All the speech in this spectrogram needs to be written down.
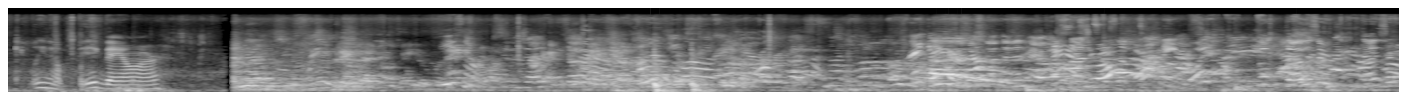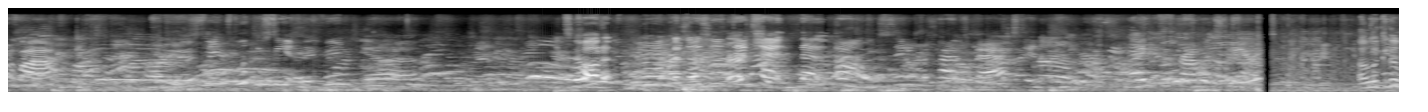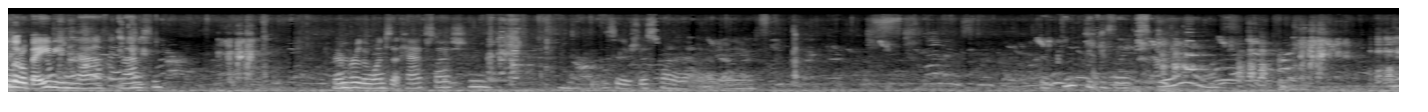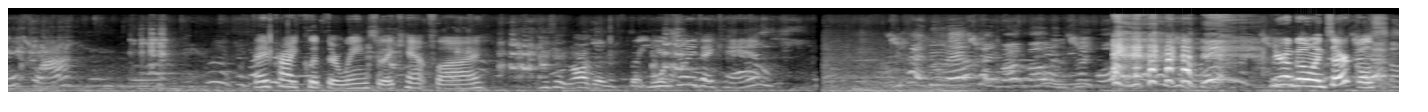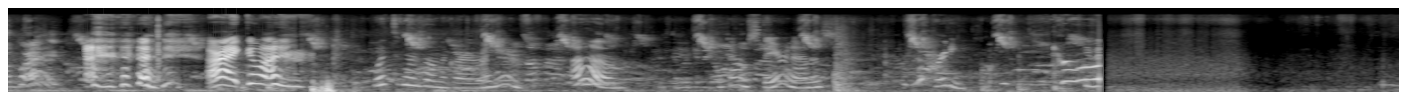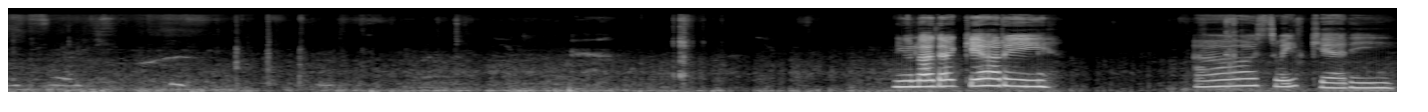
Can't believe how big they are. Look, called a, Those things that, um sit on the crab's backs and um make the crab. Oh, look at the little baby, Ma- Madison. Remember the ones that hatched last year? So there's this one and that one over there. They're pink because they eat salmon. They fly? They probably clip their wings so they can't fly. But usually they can. You can't do that. You can't roll, roll and drink water. You're gonna go in circles. That's on. All right, come on. What's one's on the ground? Right here. Oh, Look how I'm staring at us. this is pretty. You love that kitty. Oh, sweet kitty.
